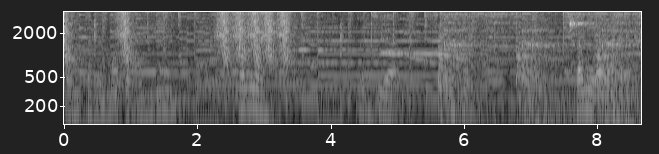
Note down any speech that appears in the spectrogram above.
con un terremoto común. ¿Cuál era? Velocidad. Sí, es. Está muy bueno ese.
